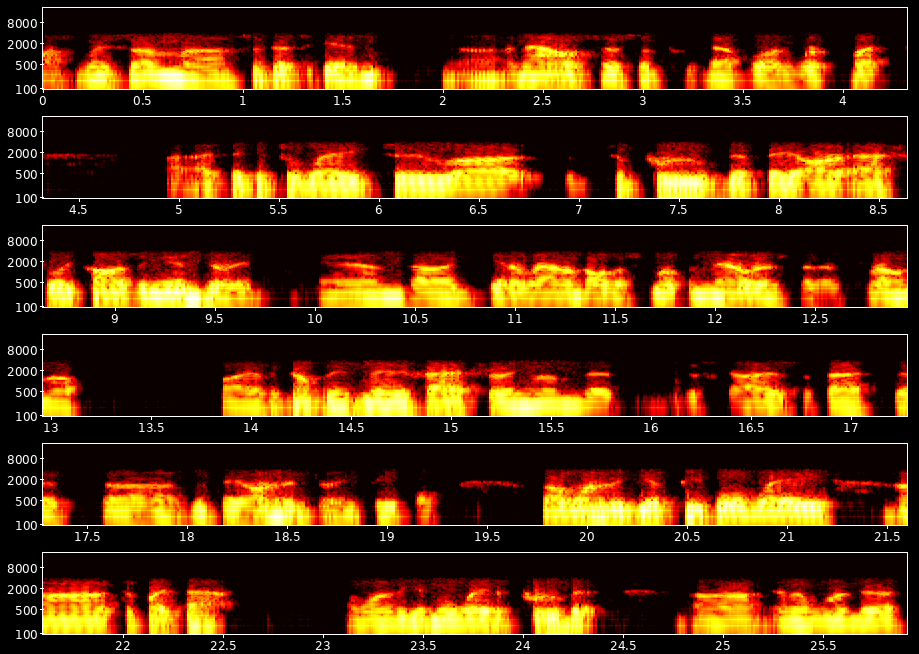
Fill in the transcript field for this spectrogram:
possibly some uh, sophisticated uh, analysis of that blood work, but I think it's a way to uh, to prove that they are actually causing injury and uh, get around all the smoke and mirrors that are thrown up by the companies manufacturing them that disguise the fact that uh, that they are injuring people. So I wanted to give people a way uh, to fight back. I wanted to give them a way to prove it, and I wanted to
